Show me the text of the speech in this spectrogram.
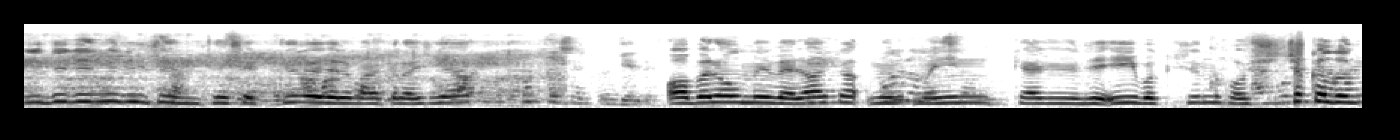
İzlediğiniz için teşekkür ederim arkadaşlar. Çok teşekkür ederim. Yedi. Abone olmayı ve like atmayı unutmayın. Kendinize iyi bakın. Hoşçakalın.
